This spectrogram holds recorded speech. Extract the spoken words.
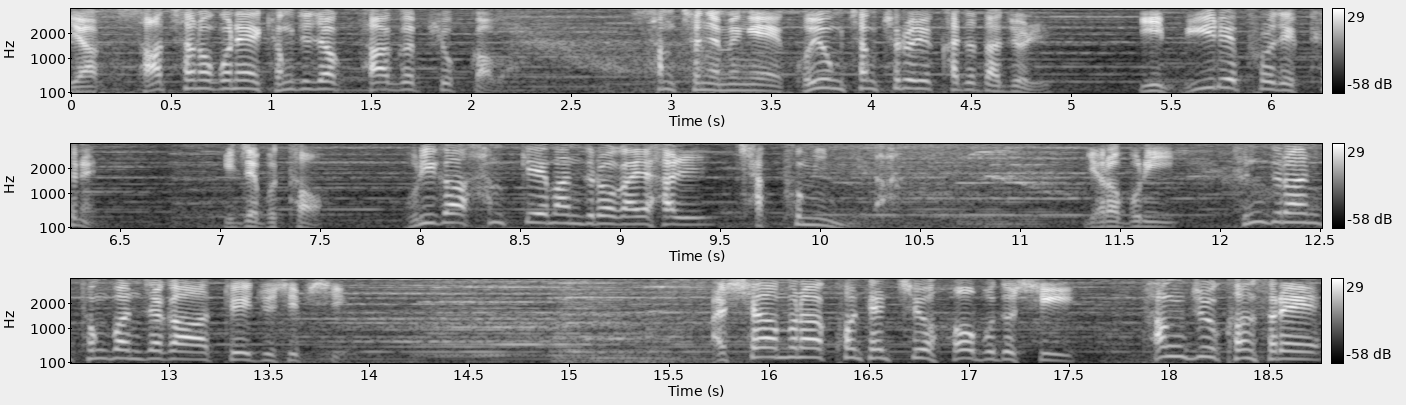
약 4천억 원의 경제적 파급 효과와 3천여 명의 고용 창출을 가져다 줄 이 미래 프로젝트는 이제부터 우리가 함께 만들어가야 할 작품입니다. 여러분이 든든한 동반자가 돼 주십시오. 아시아 문화 콘텐츠 허브 도시 광주 건설의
